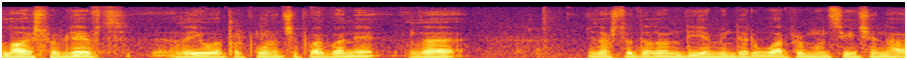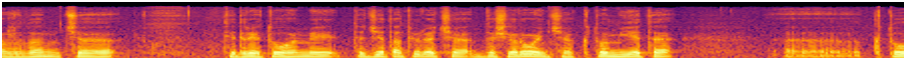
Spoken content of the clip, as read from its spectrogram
Allahu ju shpërbleftë dhe juve për punën që po e bëni dhe gjithashtu do të ndihem i nderuar për mundësinë që na është dhënë që t'i drejtohemi të gjithë atyre që dëshirojnë që këto mjete, këto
